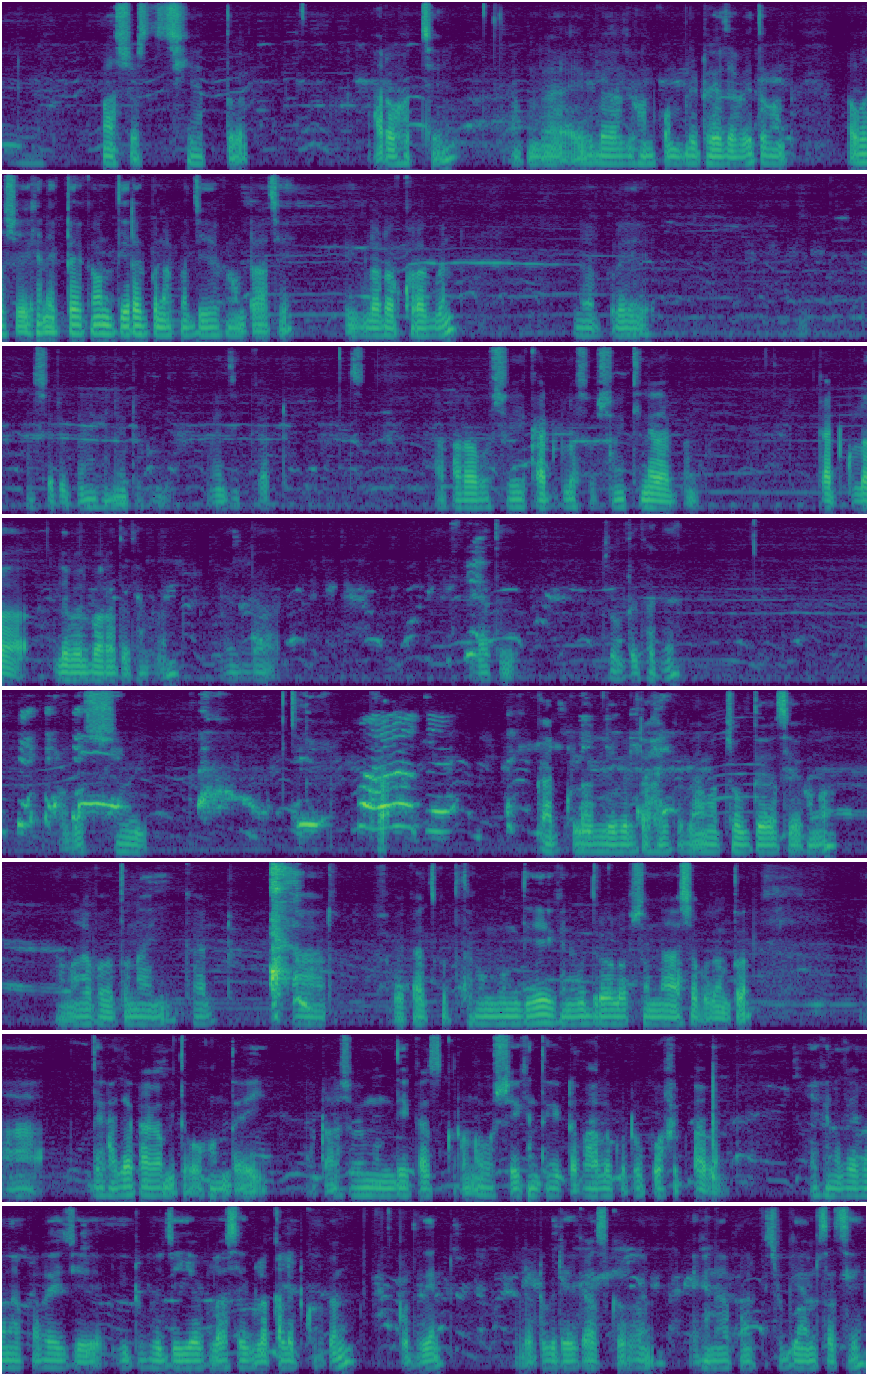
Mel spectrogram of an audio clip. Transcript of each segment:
পাঁচশো ছিয়াত্তর। আরও হচ্ছে। আপনারা এগুলো যখন কমপ্লিট হয়ে যাবে, তখন অবশ্যই এখানে একটা অ্যাকাউন্ট দিয়ে রাখবেন, আপনার যে অ্যাকাউন্টটা আছে, এগুলো লক্ষ্য রাখবেন। তারপরে এখানে একটু ম্যাজিক কার্ড আপনারা অবশ্যই কার্ডগুলো সবসময় কিনে রাখবেন। কার্ডগুলা লেভেল বাড়াতে থাকবেন। এগুলা যাতে চলতে থাকে। অবশ্যই কার্ডগুলোর লেভেলটা হাই করবে আমার চলতে আছে এখনও। আমার আপাতত নাই কার্ড। আর সবাই কাজ করতে থাকুন মন দিয়ে, এখানে উইথড্রয়াল অপশন না আসা পর্যন্ত। দেখা যাক আগামীতে কখন দেয়। আপনারা সবাই মন দিয়ে কাজ করুন। অবশ্যই এখান থেকে একটা ভালো করে প্রফিট পাবেন। এখানে যাবেন আপনারা এই যে ইউটিউবে যে ইয়েগুলো আছে, এগুলো কালেক্ট করবেন প্রতিদিন। এগুলো কাজ করবেন। এখানে আপনার কিছু গেমস আছে।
